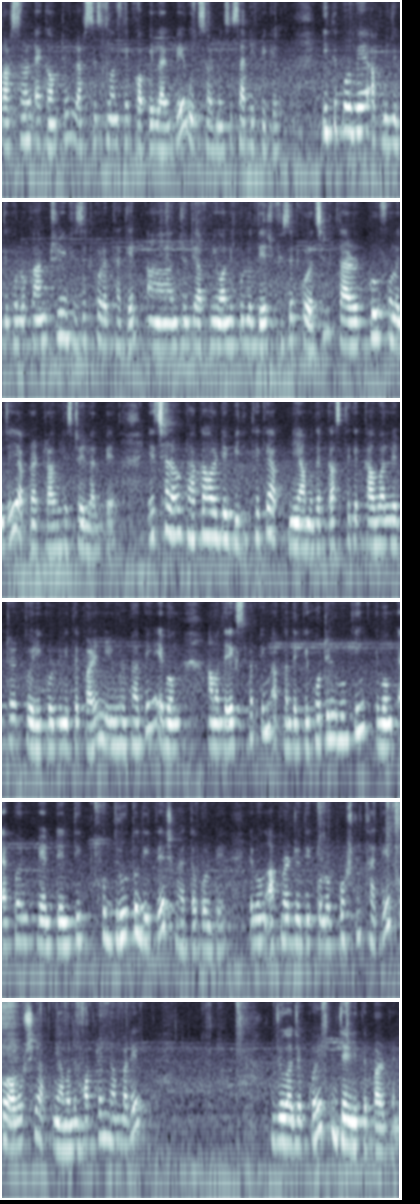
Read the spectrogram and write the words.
পার্সোনাল অ্যাকাউন্টের লাস্ট সিক্স মান্থের কপি লাগবে উইথ সার্ভিসি সার্টিফিকেট ইতিপূর্বে আপনি যদি কোনো কান্ট্রি ভিজিট করে থাকেন যদি আপনি অনেকগুলো দেশ ভিজিট করেছেন, তার প্রুফ অনুযায়ী আপনার ট্রাভেল হিস্ট্রি লাগবে। এছাড়াও ঢাকা হলিডে বিডি থেকে আপনি আমাদের কাছ থেকে কাভার লেটার তৈরি করে নিতে পারেন নির্ভুলভাবে এবং আমাদের এক্সপার্ট টিম আপনাদেরকে হোটেল বুকিং এবং অ্যাপয়েন্টমেন্ট ডেটটি খুব দ্রুত দিতে সহায়তা করবে। এবং আপনার যদি কোনো প্রশ্ন থাকে, তো অবশ্যই আপনি আমাদের হটলাইন নাম্বারে যোগাযোগ করে জেনে নিতে পারবেন।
